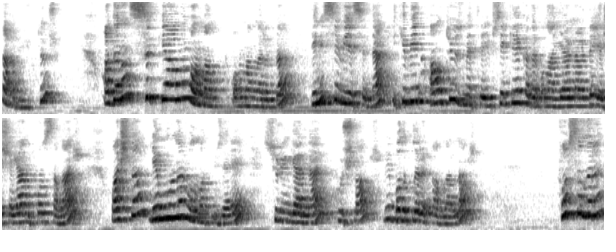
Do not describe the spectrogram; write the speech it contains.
daha büyüktür. Adanın sık yağmur orman, ormanlarında deniz seviyesinden 2600 metre yüksekliğe kadar olan yerlerde yaşayan fossalar, başta lemurlar olmak üzere sürüngenler, kuşlar ve balıkları avlarlar. Fossaların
